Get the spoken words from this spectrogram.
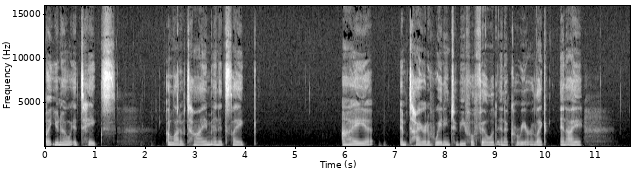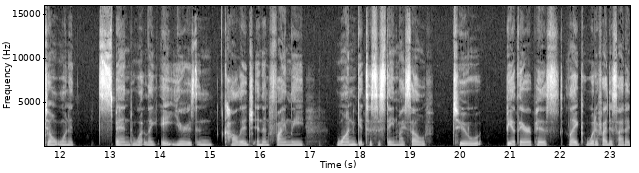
But you know, it takes a lot of time, and it's like I am tired of waiting to be fulfilled in a career. Like, and I don't want to spend what, like eight years in college and then finally, one, get to sustain myself, two, be a therapist. Like, what if I decide I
